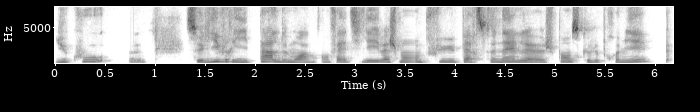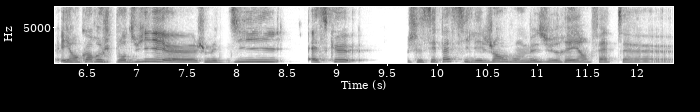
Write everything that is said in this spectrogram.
du coup, ce livre, il parle de moi, en fait. Il est vachement plus personnel, je pense, que le premier. Et encore aujourd'hui, euh, je me dis Est-ce que je ne sais pas si les gens vont mesurer en fait euh,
